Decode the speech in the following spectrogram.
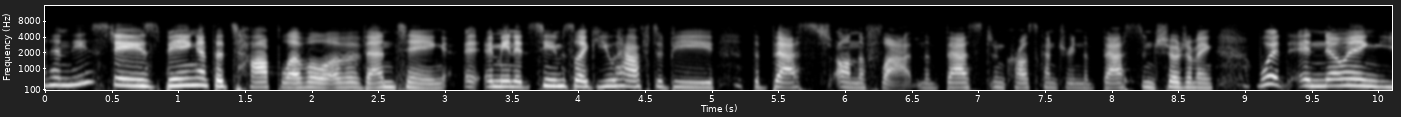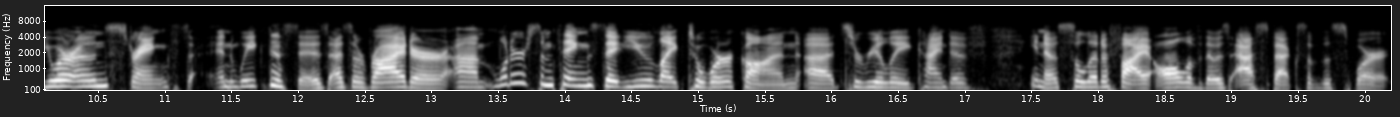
And in these days, being at the top level of eventing, I, mean, it seems like you have to be the best on the flat and the best in cross country and the best in show jumping. What, in knowing your own strengths and weaknesses as a rider, um, what are some things that you like to work on uh, to really kind of, you know, solidify all of those aspects of the sport?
